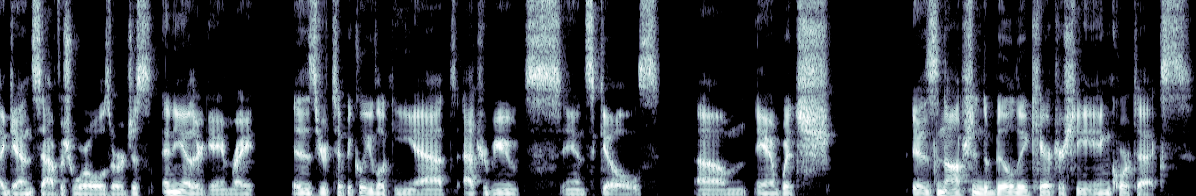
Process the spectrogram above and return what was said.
again Savage Worlds or just any other game, right? Is you're typically looking at attributes and skills, um, and which is an option to build a character sheet in Cortex.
